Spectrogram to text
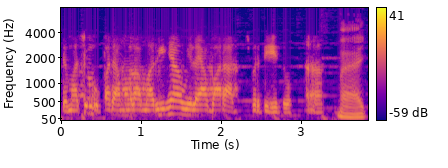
termasuk pada malam harinya wilayah barat seperti itu. Uh. Baik.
